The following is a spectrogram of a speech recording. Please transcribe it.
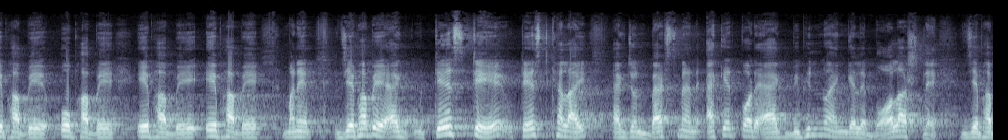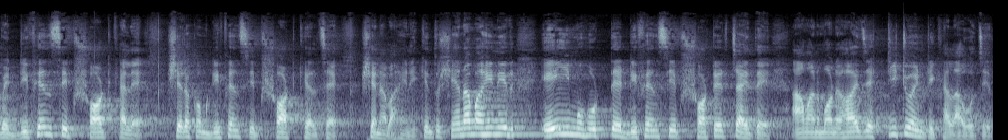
এভাবে, ওভাবে, এভাবে এভাবে মানে যেভাবে এক টেস্টে, টেস্ট খেলায় একজন ব্যাটসম্যান একের পর এক বিভিন্ন অ্যাঙ্গেলে বল আসলে, যেভাবে ডিফেন্সিভ শট খেলে, সেরকম ডিফেন্সিভ শট খেলছে সেনাবাহিনী। কিন্তু সেনাবাহিনীর এই মুহূর্তে ডিফেন্সিভ শটের চাইতে আমার মনে হয় যে টি টোয়েন্টি খেলা উচিত।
